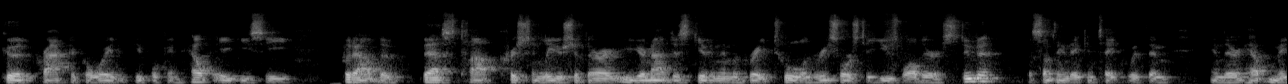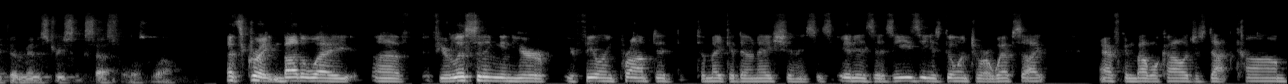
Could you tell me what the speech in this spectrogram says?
good, practical way that people can help ABC put out the best top Christian leadership there. You're not just giving them a great tool and resource to use while they're a student, but something they can take with them and their help make their ministry successful as well. That's great. And by the way, uh, if you're listening and you're you're feeling prompted to make a donation, it's, it is as easy as going to our website, AfricanBibleColleges.com.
